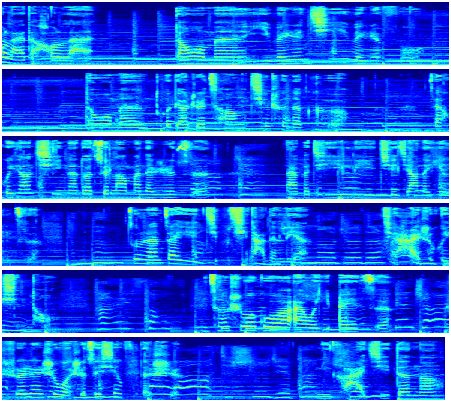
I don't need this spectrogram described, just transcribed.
后来的后来，等我们已为人妻、为人夫，等我们脱掉这层青春的壳，再回想起那段最浪漫的日子，那个记忆里倔强的影子，纵然再也记不起他的脸，却还是会心痛。你曾说过爱我一辈子，说认识我是最幸福的事，你可还记得呢？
